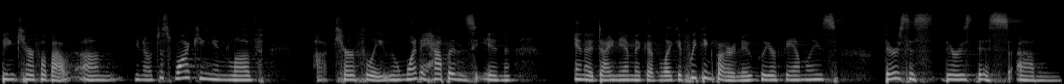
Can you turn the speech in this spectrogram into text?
being careful about, um, you know, just walking in love uh, carefully. What happens in in a dynamic of like if we think about our nuclear families, there's this there's this um,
